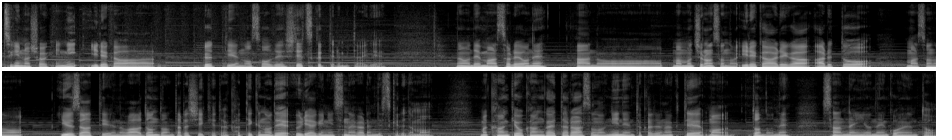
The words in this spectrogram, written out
次の商品に入れ替わるっていうのを想定して作ってるみたいで。なのでまあそれをねあのまあ、もちろんその入れ替わりがあると、まあ、そのユーザーっていうのはどんどん新しい携帯を買っていくので売り上げにつながるんですけれども、まあ、環境を考えたらその2年とかじゃなくて、まあ、どんどんね3年4年5年と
